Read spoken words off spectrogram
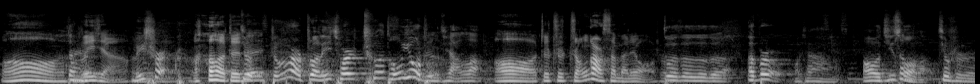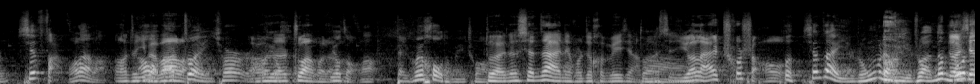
哦，但是很危险啊，没事儿，啊，对就对，正好转了一圈儿，车头又冲前了。哦，就这正好三百六，对对对对，啊，不是，我想想，哦，我记错了，就是先反过来了，哦这一百八了转一圈儿，然后再转回来又走了，得亏后头没车。对，那现在那会儿就很危险了。原来车少，不，现在也容不了你转那么多车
